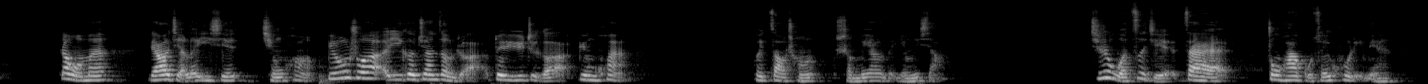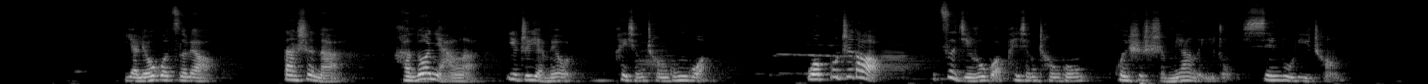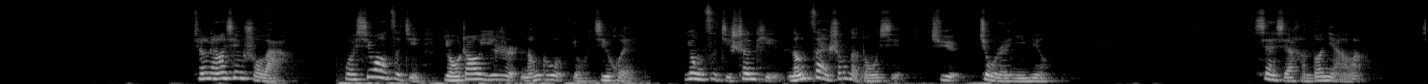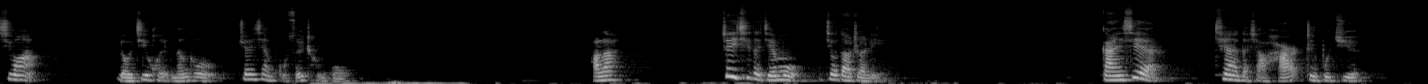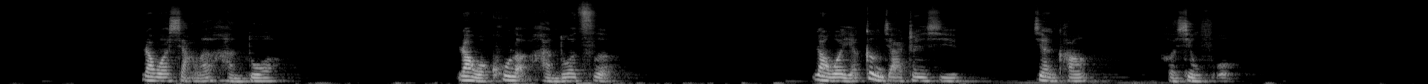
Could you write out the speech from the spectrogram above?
让我们了解了一些情况。比如说，一个捐赠者对于这个病患会造成什么样的影响？其实我自己在中华骨髓库里面也留过资料，但是呢，很多年了，一直也没有配型成功过。我不知道自己如果配型成功。会是什么样的一种心路历程？凭良心说吧，我希望自己有朝一日能够有机会用自己身体能再生的东西去救人一命。献血很多年了，希望有机会能够捐献骨髓成功。好了，这期的节目就到这里，感谢。亲爱的小孩，这部剧让我想了很多，让我哭了很多次，让我也更加珍惜健康和幸福。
